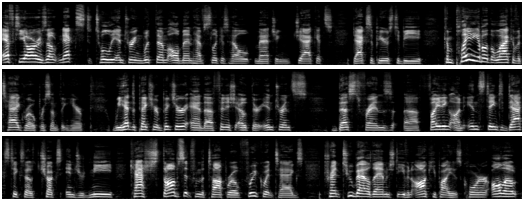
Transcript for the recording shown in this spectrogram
FTR is out next, totally entering with them. All men have slick as hell matching jackets. Dax appears to be complaining about the lack of a tag rope or something here. We head to picture in picture and uh, finish out their entrance. Best friends uh, fighting on instinct. Dax takes out Chuck's injured knee. Cash stomps it from the top rope. Frequent tags. Trent two battle damage to even occupy his corner. All out.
